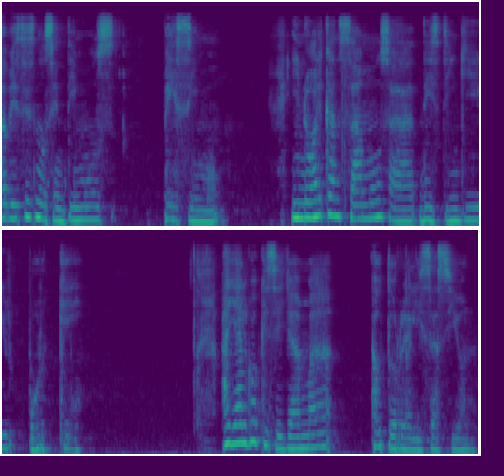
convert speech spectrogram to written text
a veces nos sentimos pésimo y no alcanzamos a distinguir por qué. Hay algo que se llama autorrealización.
